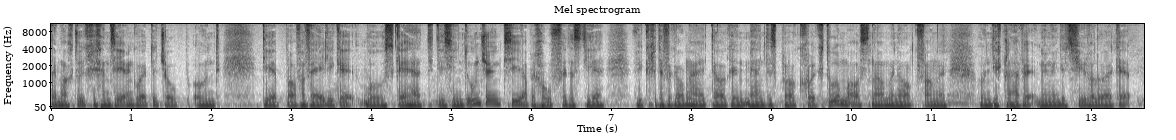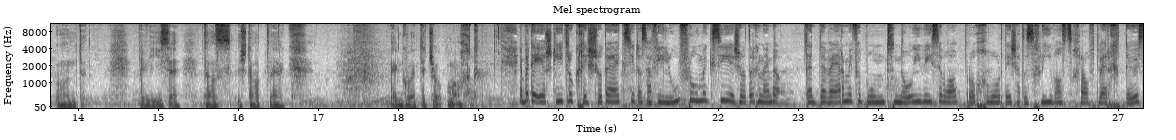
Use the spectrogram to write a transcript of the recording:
der macht wirklich einen sehr guten Job. Und die paar Verfehlungen, die es gegeben hat, die sind unschön gewesen, aber ich hoffe, dass die wirklich in der Vergangenheit angehen. Wir haben ein paar Korrekturmaßnahmen angefangen. Und ich glaube, wir müssen jetzt führen schauen und beweisen, dass Stadtwerk einen guten Job macht. Eben der erste Eindruck war schon der, dass auch viel Aufräumen war. Oder? Der, der Wärmeverbund Neuwiesen, der abgebrochen wurde, ist auch das Kleinwasserkraftwerk Dös.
